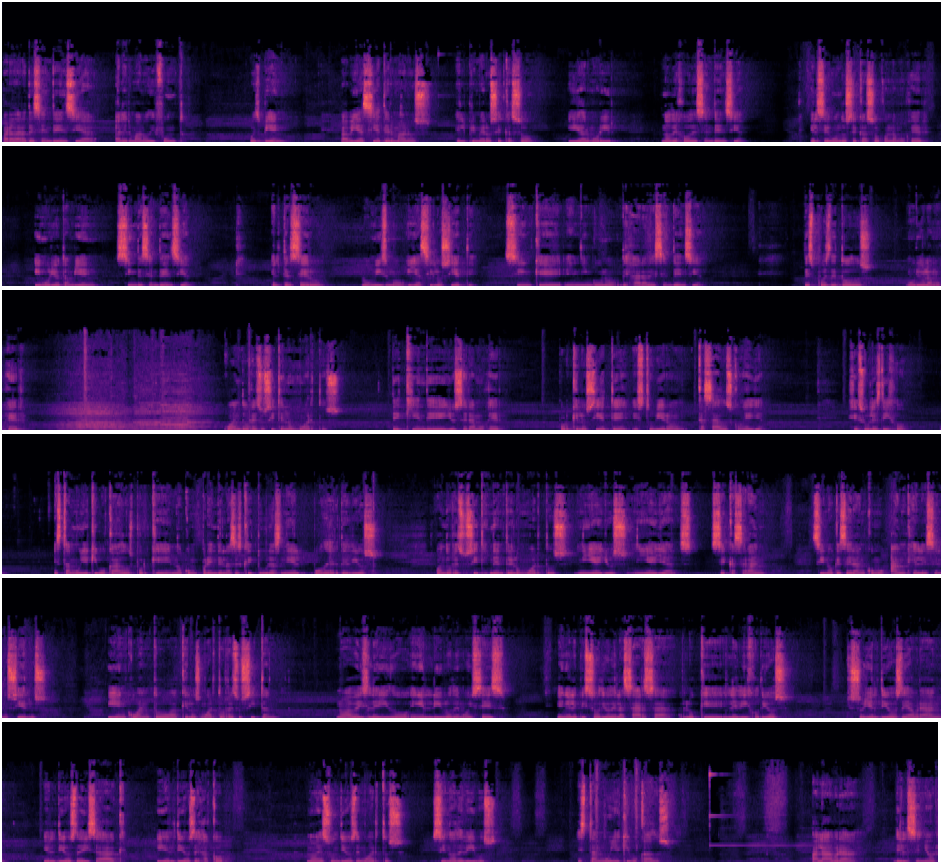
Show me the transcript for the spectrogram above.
para dar descendencia al hermano difunto. Pues bien, había siete hermanos, el primero se casó y al morir no dejó descendencia. El segundo se casó con la mujer y murió también sin descendencia. El tercero lo mismo y así los siete, sin que en ninguno dejara descendencia. Después de todos, murió la mujer. Cuando resuciten los muertos, ¿de quién de ellos será mujer? Porque los siete estuvieron casados con ella. Jesús les dijo, están muy equivocados porque no comprenden las escrituras ni el poder de Dios. Cuando resuciten de entre los muertos, ni ellos ni ellas se casarán, sino que serán como ángeles en los cielos. Y en cuanto a que los muertos resucitan, ¿no habéis leído en el libro de Moisés, en el episodio de la zarza, lo que le dijo Dios? Yo soy el Dios de Abraham, el Dios de Isaac y el Dios de Jacob. No es un Dios de muertos, sino de vivos. Están muy equivocados. Palabra del Señor.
